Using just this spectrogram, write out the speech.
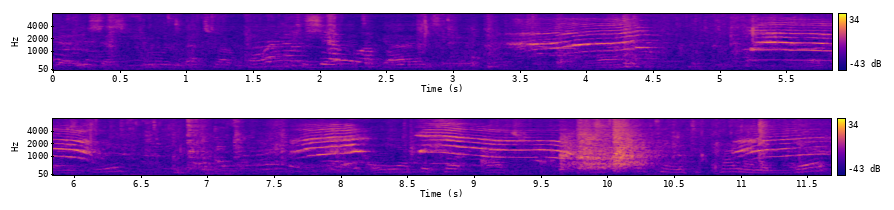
delicious food that we are going to get, guys. Yeah. You see. Here people are starting to come and get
